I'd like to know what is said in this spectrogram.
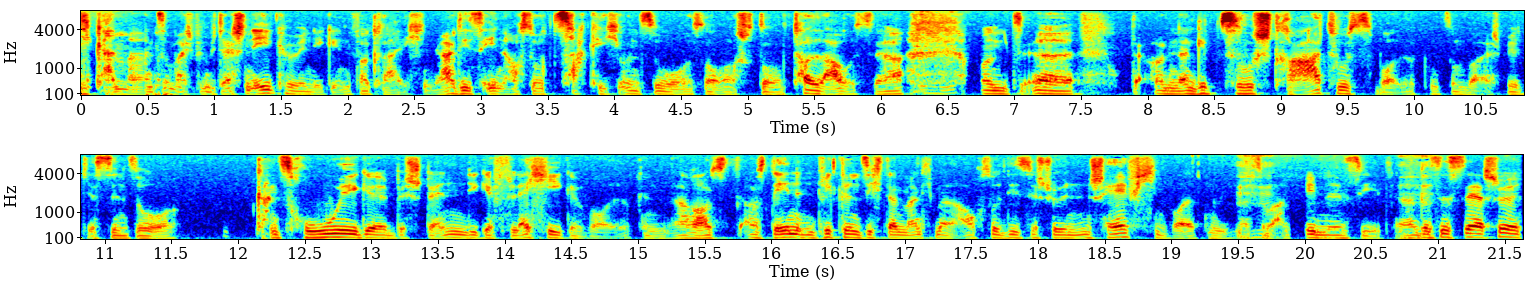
die kann man zum Beispiel mit der Schneekönigin vergleichen. Ja, die sehen auch so zackig und so, so, so toll aus. Ja. Mhm. Und, äh, und dann gibt es so Stratuswolken zum Beispiel. Das sind so ganz ruhige, beständige, flächige Wolken. Aus, aus denen entwickeln sich dann manchmal auch so diese schönen Schäfchenwolken, wie man so am Himmel sieht. Ja, das ist sehr schön.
